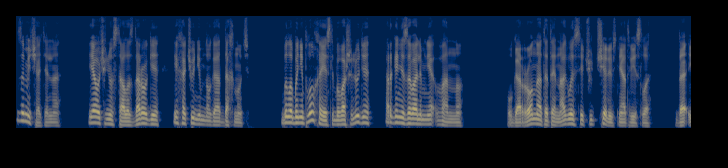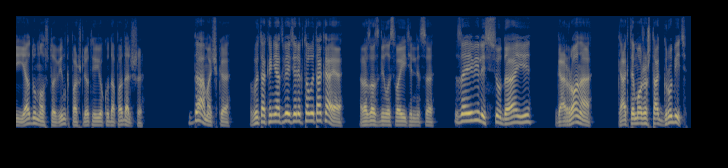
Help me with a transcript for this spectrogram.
«Замечательно. Я очень устала с дороги и хочу немного отдохнуть. Было бы неплохо, если бы ваши люди организовали мне ванну». У Гаррона от этой наглости чуть челюсть не отвисла. Да и я думал, что Винг пошлет ее куда подальше. «Дамочка, вы так и не ответили, кто вы такая!» — разозлилась воительница. «Заявились сюда и...» «Гаррона! Как ты можешь так грубить?» —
